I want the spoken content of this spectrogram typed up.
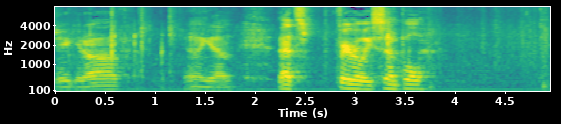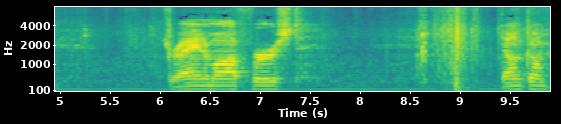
Shake it off. And again, that's fairly simple. Drying them off first. Dunk them.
